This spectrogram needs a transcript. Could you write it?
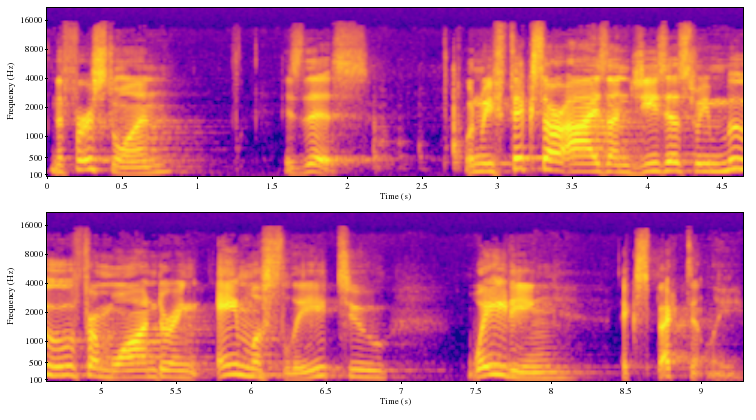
And the first one is this. When we fix our eyes on Jesus, we move from wandering aimlessly to waiting expectantly.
